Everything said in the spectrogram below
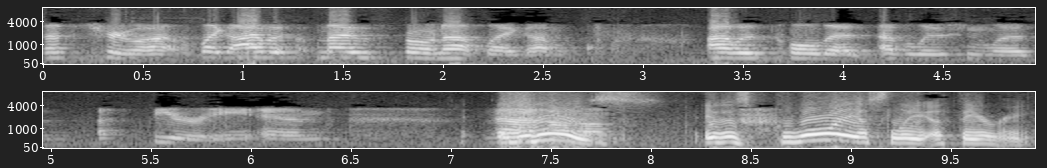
that's true. Uh, like I was when I was growing up, like um, I was told that evolution was a theory, and that and it um, is. It is gloriously a theory.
